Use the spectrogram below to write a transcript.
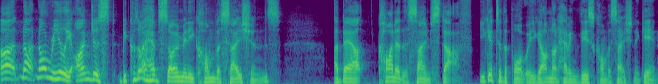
uh, not not really. I'm just because I have so many conversations about kind of the same stuff. You get to the point where you go, I'm not having this conversation again.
